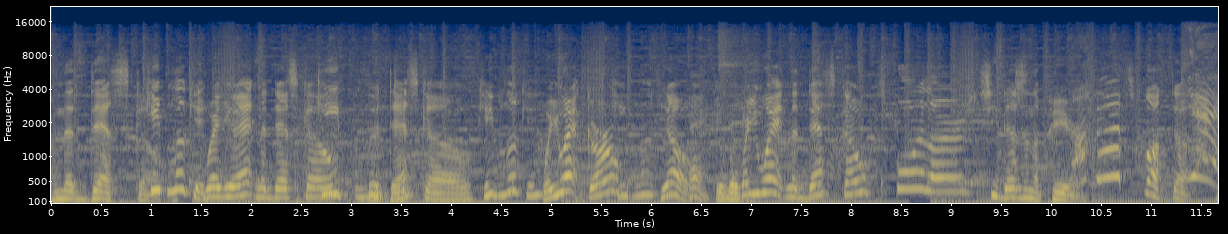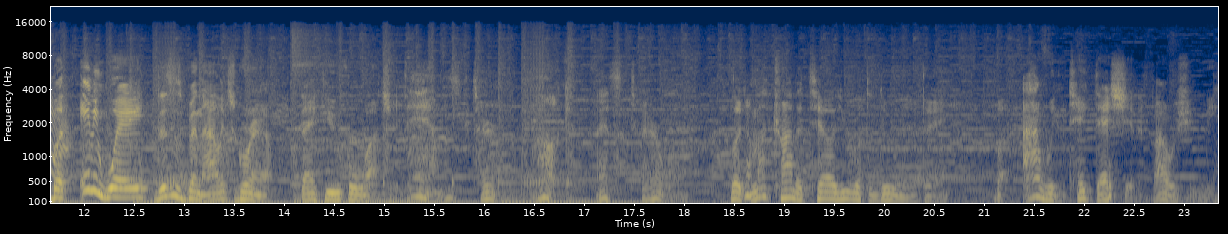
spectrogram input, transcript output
Nadeshiko. Keep looking. Where you at, Nadeshiko? Keep looking. Nadeshiko. Keep looking. Where you at, girl? Keep looking. Yo, Hey, keep looking. where you at, Nadeshiko? Spoilers. She doesn't appear. That's fucked up. Yeah. But anyway, this has been Alex Graham. Thank you for watching. Damn, this is terrible. Fuck, that's terrible. Look, I'm not trying to tell you what to do or anything, but I wouldn't take that shit if I was you, Mika.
